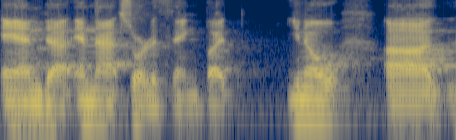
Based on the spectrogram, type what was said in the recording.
and uh, and that sort of thing. But you know, uh,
